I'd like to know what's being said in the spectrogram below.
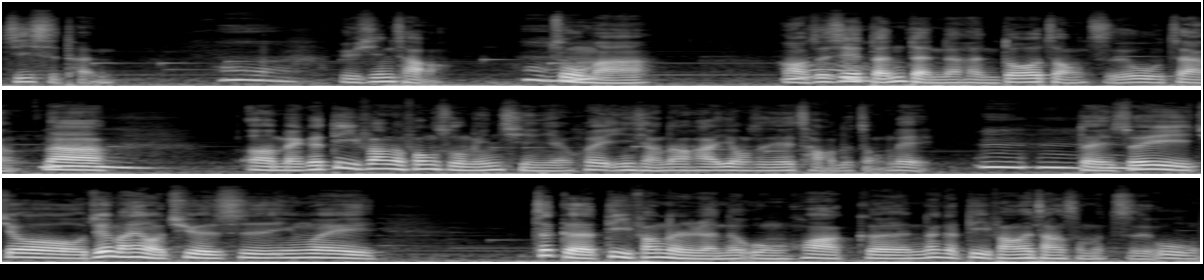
鸡屎藤、嗯，鱼腥草、苎麻，哦，这些等等的很多种植物这样。那呃，每个地方的风俗民情也会影响到他用这些草的种类。嗯嗯，对，所以就我觉得蛮有趣的是，因为这个地方的人的文化跟那个地方会长什么植物，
